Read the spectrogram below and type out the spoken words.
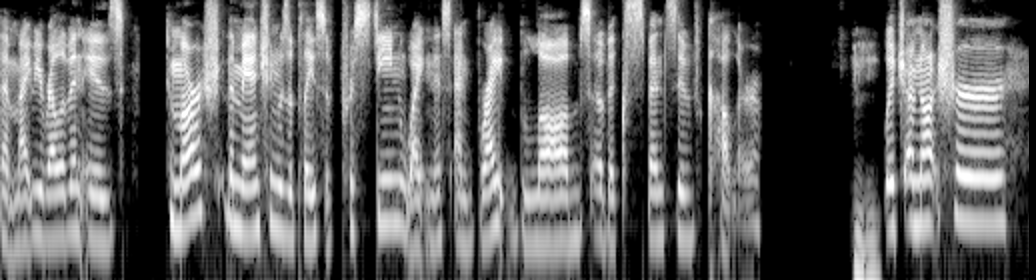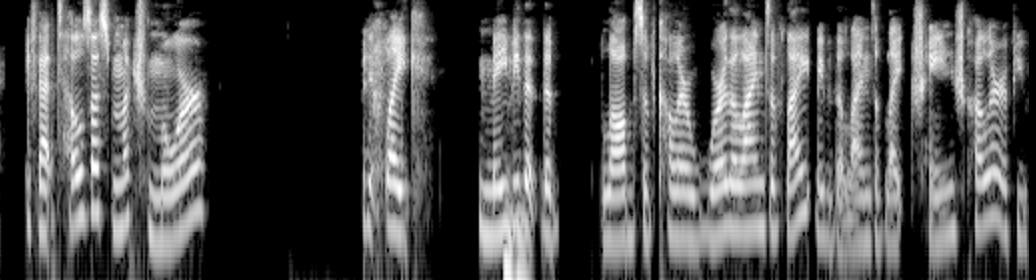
that might be relevant is to Marsh, the mansion was a place of pristine whiteness and bright blobs of expensive color. Mm-hmm. Which I'm not sure if that tells us much more. But it, like maybe mm-hmm. that the blobs of color were the lines of light. Maybe the lines of light change color if you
